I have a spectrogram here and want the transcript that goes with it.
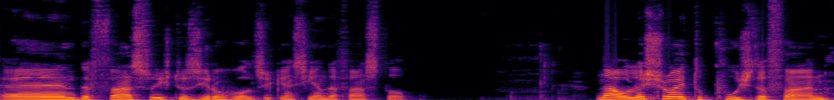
And the fan switched to zero volts you can see and the fan stop now let's try to push the fan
